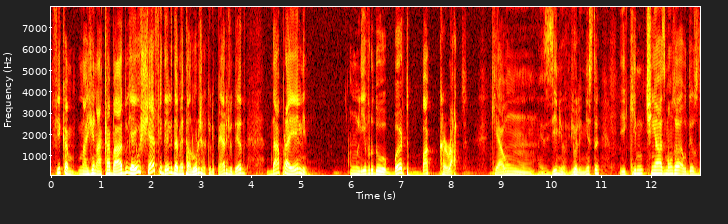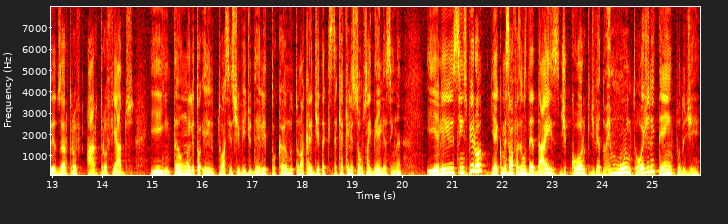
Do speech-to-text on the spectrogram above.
Fica, imagina, acabado. E aí o chefe dele da metalúrgica, que ele perde o dedo, dá para ele um livro do Burt Baccarat, que é um exímio violinista e que tinha as mãos, os dedos artrof- atrofiados. E então ele, ele- tu assiste vídeo dele tocando, tu não acredita que, que aquele som sai dele, assim, né? E ele se inspirou. E aí começava a fazer uns dedais de couro que devia doer muito. Hoje ele tem tudo de.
